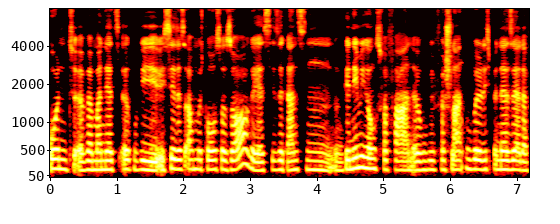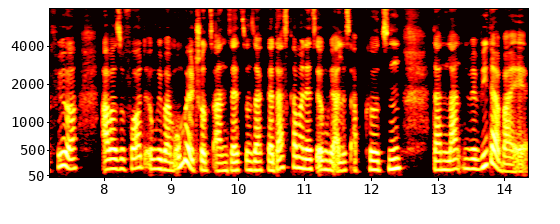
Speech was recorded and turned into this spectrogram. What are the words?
Und äh, wenn man jetzt irgendwie, ich sehe das auch mit großer Sorge, jetzt diese ganzen Genehmigungsverfahren irgendwie verschlanken will, ich bin ja sehr dafür, aber sofort irgendwie beim Umweltschutz ansetzt und sagt, ja, das kann man jetzt irgendwie alles abkürzen, dann landen wir wieder bei,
